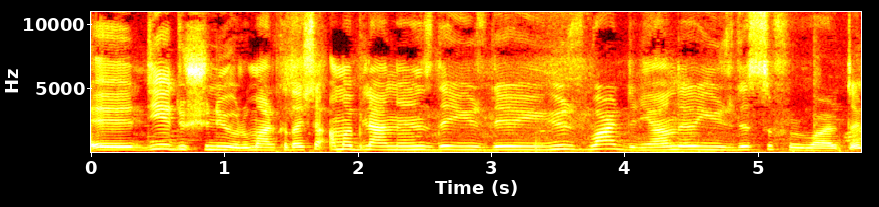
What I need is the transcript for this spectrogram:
Ee, diye düşünüyorum arkadaşlar. Ama bilenleriniz de yüzde yüz vardır. Yani de yüzde sıfır vardır.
